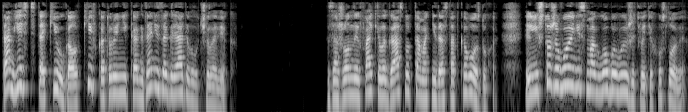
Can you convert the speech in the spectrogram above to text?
Там есть такие уголки, в которые никогда не заглядывал человек. Зажженные факелы гаснут там от недостатка воздуха, и ничто живое не смогло бы выжить в этих условиях.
